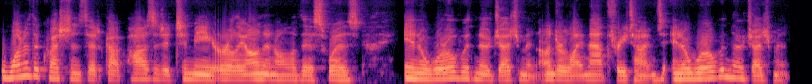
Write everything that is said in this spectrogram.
One of the questions that got posited to me early on in all of this was, in a world with no judgment, underline that three times. In a world with no judgment,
